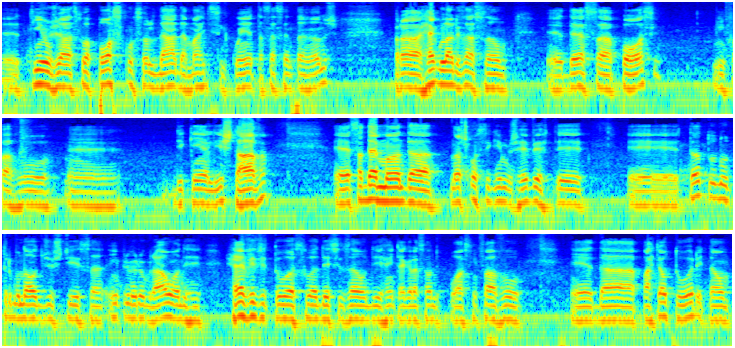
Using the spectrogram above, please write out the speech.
é, tinham já a sua posse consolidada há mais de 50, 60 anos, para regularização é, dessa posse em favor de quem ali estava. Essa demanda nós conseguimos reverter é, tanto no Tribunal de Justiça em primeiro grau, onde revisitou a sua decisão de reintegração de posse em favor é, da parte autora, então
